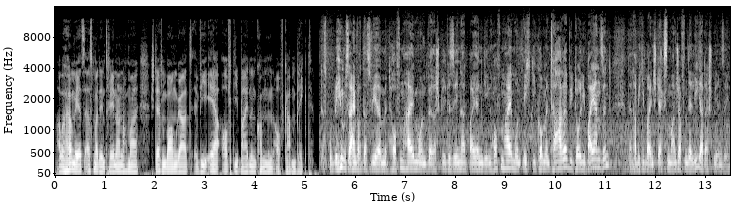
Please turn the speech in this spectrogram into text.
aber hören wir jetzt erstmal den Trainer nochmal, Steffen Baumgart, wie er auf die beiden kommenden Aufgaben blickt. Das Problem ist einfach, dass wir mit Hoffenheim und wer das Spiel gesehen hat, Bayern gegen Hoffenheim und nicht die Kommentare, wie toll die Bayern sind, dann habe ich die beiden stärksten Mannschaften der Liga da spielen sehen.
